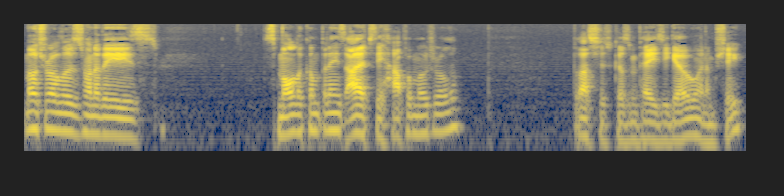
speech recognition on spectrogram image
Motorola is one of these smaller companies. I actually have a Motorola, but that's just because I'm pay as you go and I'm cheap.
